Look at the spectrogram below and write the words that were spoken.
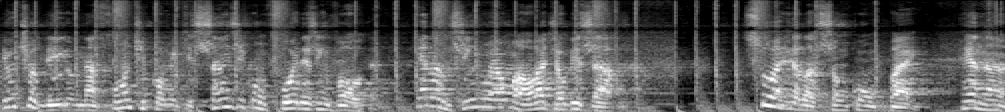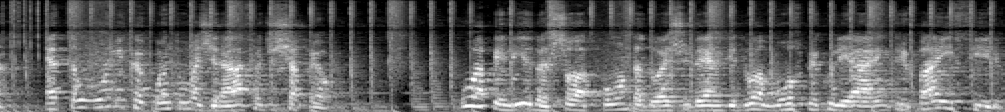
eu te odeio na fonte Comic Sans e com folhas em volta. Renanzinho é uma ode ao bizarro. Sua relação com o pai, Renan, é tão única quanto uma girafa de chapéu. O apelido é só a ponta do iceberg do amor peculiar entre pai e filho,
